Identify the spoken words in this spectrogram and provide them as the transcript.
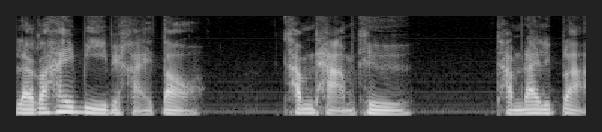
แล้วก็ให้ B ไปขายต่อคำถามคือทำได้หรือเปล่า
